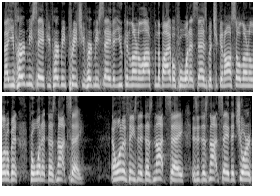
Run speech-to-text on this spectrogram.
Now, you've heard me say, if you've heard me preach, you've heard me say that you can learn a lot from the Bible for what it says, but you can also learn a little bit for what it does not say. And one of the things that it does not say is it does not say that your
